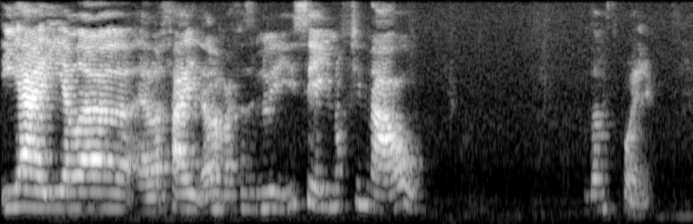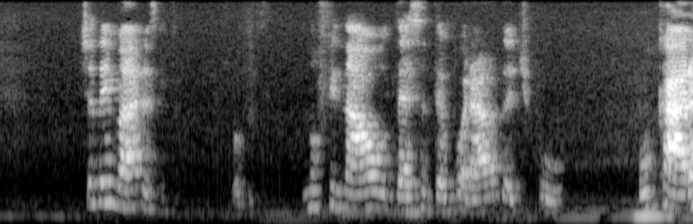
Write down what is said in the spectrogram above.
E aí ela, ela faz, ela vai fazendo isso e aí no final. Vou dar um spoiler. Já dei várias. No final dessa temporada, tipo, o cara,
